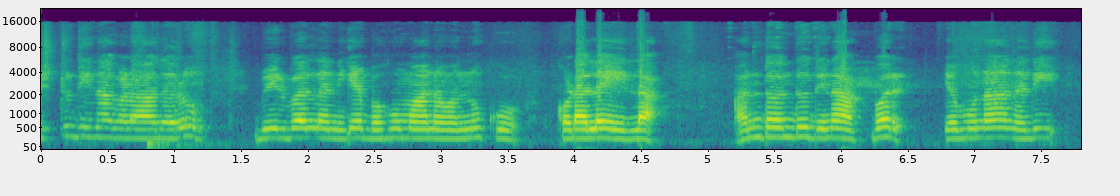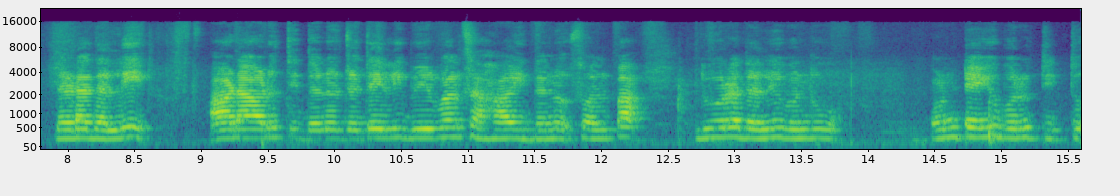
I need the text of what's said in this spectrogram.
ಎಷ್ಟು ದಿನಗಳಾದರೂ ಬೀರ್ಬಲ್ಲನಿಗೆ ಬಹುಮಾನವನ್ನು ಕೊಡಲೇ ಇಲ್ಲ. ಅಂದೊಂದು ದಿನ ಅಕ್ಬರ್ ಯಮುನಾ ನದಿ ದಡದಲ್ಲಿ ಆಡಾಡುತ್ತಿದ್ದನು ಜೊತೆಯಲ್ಲಿ ಬೀರ್ಬಲ್ ಸಹ ಇದ್ದನು. ಸ್ವಲ್ಪ ದೂರದಲ್ಲಿ ಒಂದು ಒಂಟೆಯು ಬರುತ್ತಿತ್ತು.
